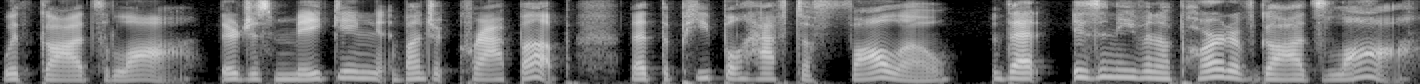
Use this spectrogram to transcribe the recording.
with God's law, they're just making a bunch of crap up that the people have to follow that isn't even a part of God's law.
